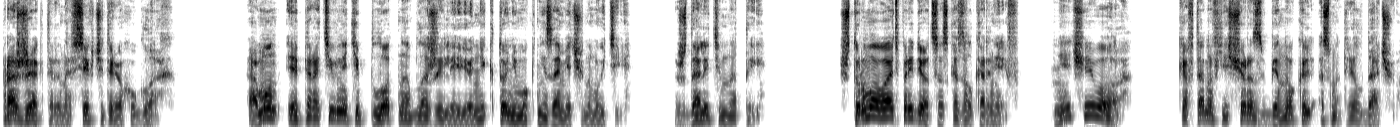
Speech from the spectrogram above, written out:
прожекторы на всех четырех углах. ОМОН и оперативники плотно обложили ее, никто не мог незамеченным уйти. Ждали темноты. «Штурмовать придется», — сказал Корнеев. «Ничего». Кафтанов еще раз в бинокль осмотрел дачу.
